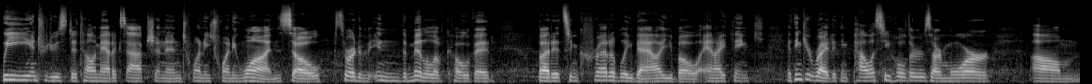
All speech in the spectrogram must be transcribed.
we introduced a telematics option in 2021, so sort of in the middle of COVID, but it's incredibly valuable. And I think I think you're right. I think policyholders are more um,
